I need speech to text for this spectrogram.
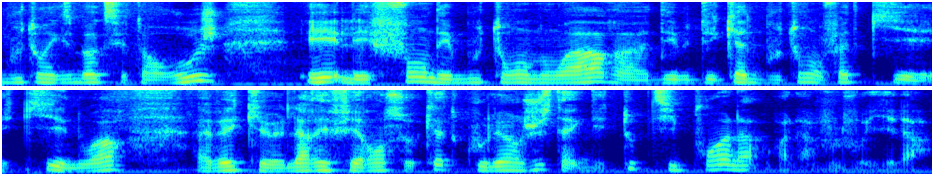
bouton Xbox est en rouge, et les fonds des boutons noirs, euh, des, quatre boutons en fait, qui est, qui est noir, avec euh, la référence aux quatre couleurs, juste avec des tout petits points là, voilà, vous le voyez là.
